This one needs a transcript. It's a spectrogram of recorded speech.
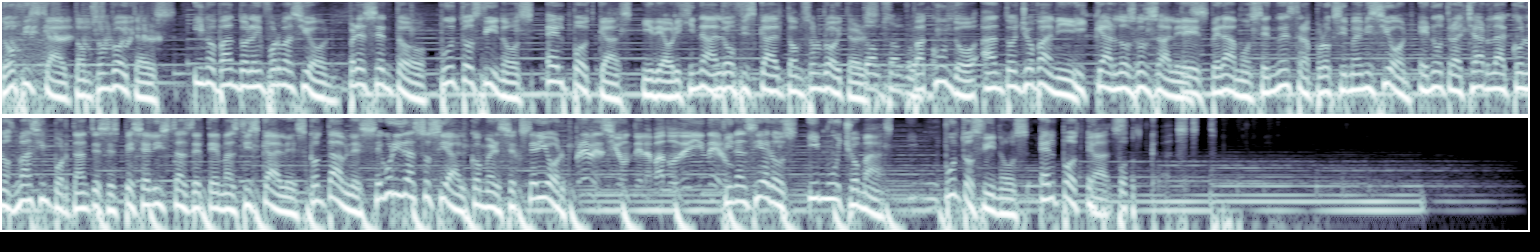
Do Fiscal Thomson Reuters, innovando la información, presentó Puntos Finos, el podcast, idea original Do Fiscal Thomson Reuters, Facundo, Anton Giovanni y Carlos González. Te esperamos en nuestra próxima emisión, en otra charla con los más importantes especialistas de temas fiscales, contables, seguridad social, comercio exterior, prevención de lavado de dinero, financieros y mucho más. Puntos Finos, el podcast.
